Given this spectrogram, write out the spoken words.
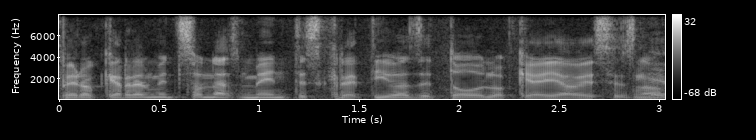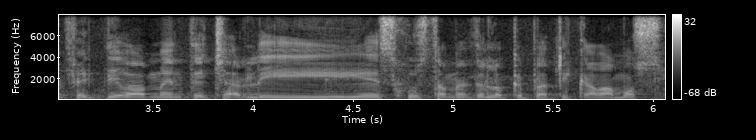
pero que realmente son las mentes creativas de todo lo que hay a veces, ¿no? Efectivamente, Charlie, es justamente lo que platicábamos.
